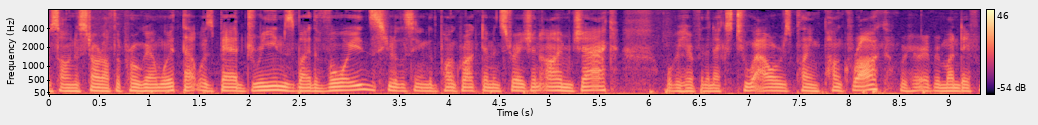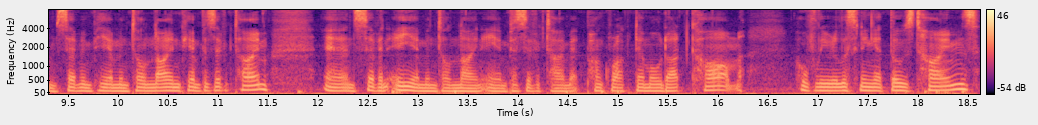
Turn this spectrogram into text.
song to start off the program with. That was Bad Dreams by The Voids. You're listening to the punk rock demonstration. I'm Jack. We'll be here for the next two hours playing punk rock. We're here every Monday from 7 p.m. until 9 p.m. Pacific time and 7 a.m. until 9 a.m. Pacific time at punkrockdemo.com. Hopefully, you're listening at those times.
